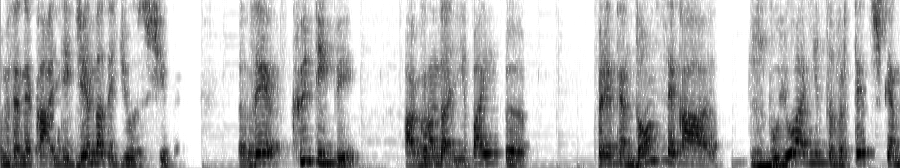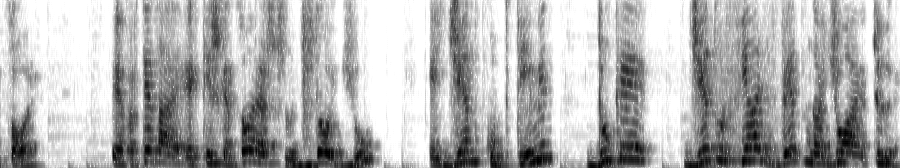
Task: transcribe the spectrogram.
Domethënë ka legjendat e gjuhës shqipe. Dhe ky tipi Agron Dalipaj pretendon se ka zbuluar një të vërtetë shkencore. E vërteta e këtij shkencore është kështu, çdo gjuhë e gjen kuptimin duke gjetur fjalë vetë nga gjuha e tyre.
